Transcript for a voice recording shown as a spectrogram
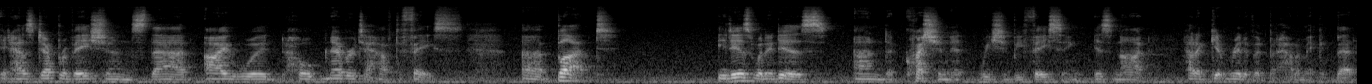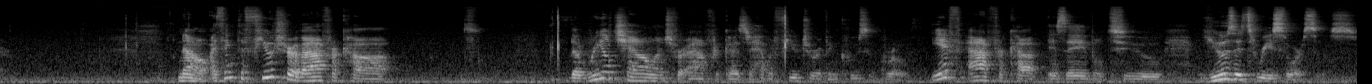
it has deprivations that I would hope never to have to face. Uh, but it is what it is, and the question that we should be facing is not how to get rid of it, but how to make it better. Now, I think the future of Africa, the real challenge for Africa is to have a future of inclusive growth. If Africa is able to use its resources,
